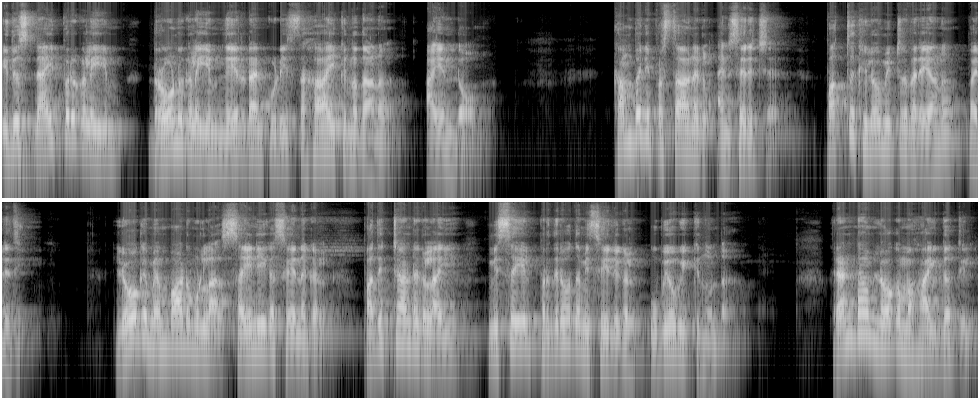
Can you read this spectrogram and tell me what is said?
ഇത് സ്നൈപ്പറുകളെയും ഡ്രോണുകളെയും നേരിടാൻ കൂടി സഹായിക്കുന്നതാണ് അയൺ ഡോം. കമ്പനി പ്രസ്താവനകൾ അനുസരിച്ച് പത്ത് കിലോമീറ്റർ വരെയാണ് പരിധി. ലോകമെമ്പാടുമുള്ള സൈനിക സേനകൾ പതിറ്റാണ്ടുകളായി മിസൈൽ പ്രതിരോധ മിസൈലുകൾ ഉപയോഗിക്കുന്നുണ്ട്. രണ്ടാം ലോക മഹായുദ്ധത്തിൽ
